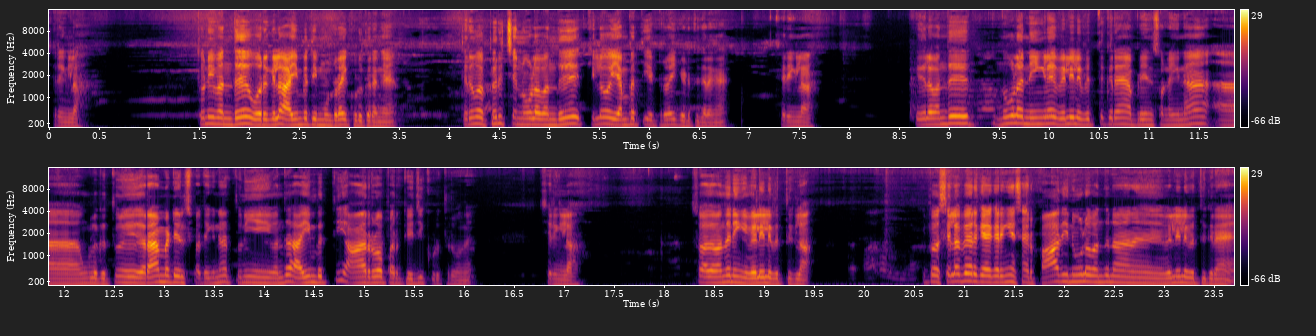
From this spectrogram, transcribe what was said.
சரிங்களா? துணி வந்து ஒரு கிலோ ஐம்பத்தி மூணு ரூபாய்க்கு கொடுக்குறேங்க. திரும்ப பிரித்த நூலை வந்து கிலோ எண்பத்தி எட்டு ரூபாய்க்கு எடுத்துக்கிறேங்க. சரிங்களா? இதில் வந்து நூலை நீங்களே வெளியில் விற்றுக்கிறேன் அப்படின்னு சொன்னீங்கன்னா உங்களுக்கு துணி ரா மெட்டீரியல்ஸ் பார்த்தீங்கன்னா துணி வந்து ஐம்பத்தி ஆறுரூவா பர் கேஜி கொடுத்துருவோங்க. சரிங்களா? ஸோ அதை வந்து நீங்கள் வெளியில் விற்றுக்கலாம் இப்போ சில பேர் கேட்குறீங்க சார் பாதி நூலை வந்து நான் வெளியில் விற்றுக்கிறேன்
